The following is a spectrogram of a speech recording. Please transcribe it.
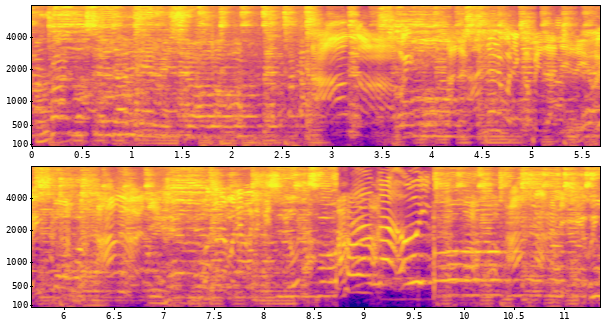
sa mga. Si Rubalan. Anga! Uy, anak-anak naman yung kabila nila. Uy, anga ni. Wala naman yung television. Anga, uy! Anga ni. Uy,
